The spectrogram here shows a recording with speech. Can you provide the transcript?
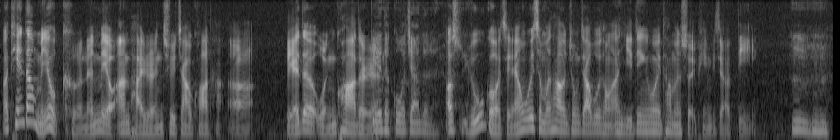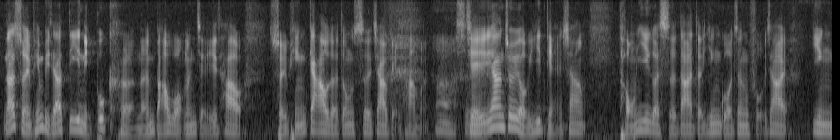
而天道没有可能没有安排人去教化他，呃，别的文化的人，别的国家的人，啊，如果这样，为什么他们宗教不同啊？一定因为他们水平比较低。嗯嗯，那水平比较低，你不可能把我们这一套水平高的东西教给他们。啊是，这样就有一点像同一个时代的英国政府在印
